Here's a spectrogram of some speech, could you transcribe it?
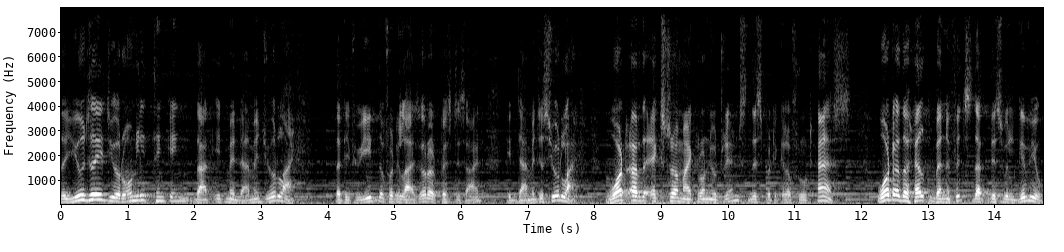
The usage, you're only thinking that it may damage your life, that if you eat the fertilizer or pesticide, it damages your life. What are the extra micronutrients this particular fruit has? What are the health benefits that this will give you?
